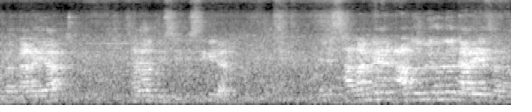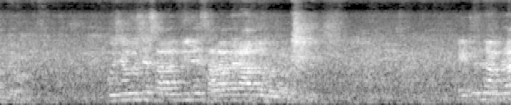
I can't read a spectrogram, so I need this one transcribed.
আমরা দাঁড়াইয়া সালাম দিছি। দিচ্ছি কিনা? তাহলে সালামের আদবই হলো দাঁড়িয়ে সালাম দেওয়া। বসে বসে সালাম দিলে সালামের আদব হলো এই জন্য আমরা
